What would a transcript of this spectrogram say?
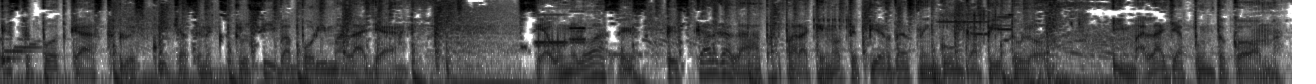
Este podcast lo escuchas en exclusiva por Himalaya. Si aún no lo haces, descarga la app para que no te pierdas ningún capítulo. Himalaya.com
